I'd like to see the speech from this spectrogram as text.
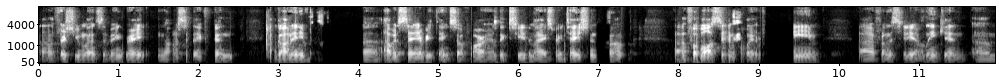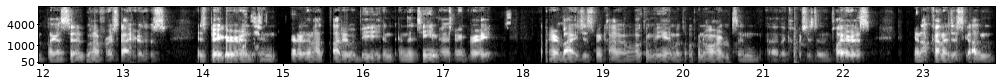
uh, the first few months have been great. And honestly, they couldn't have gone any. Uh, I would say everything so far has exceeded my expectations from a football standpoint, from team, uh, from the city of Lincoln. Um, like I said, when I first got here, this is bigger and, and better than I thought it would be, and, and the team has been great. Everybody's just been kind of welcoming me in with open arms, and uh, the coaches and the players. And I've kind of just gotten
